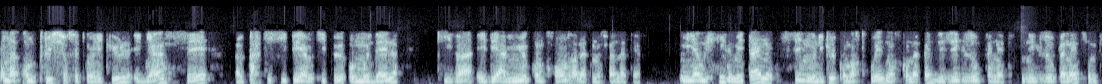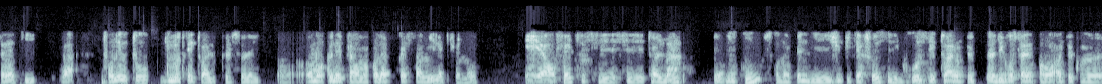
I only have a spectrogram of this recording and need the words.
on apprend plus sur cette molécule, eh bien, c'est euh, participer un petit peu au modèle qui va aider à mieux comprendre l'atmosphère de la Terre. Mais il y a aussi le méthane, c'est une molécule qu'on va retrouver dans ce qu'on appelle des exoplanètes. Une exoplanète, c'est une planète qui va tourner autour d'une autre étoile que le Soleil. On en connaît plein, on en connaît à peu près 5000 actuellement. Et euh, en fait, ces, ces étoiles-là, pour beaucoup, ce qu'on appelle des Jupiter chauds, c'est des grosses étoiles un peu, euh, des grosses planètes pardon, un peu comme euh,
